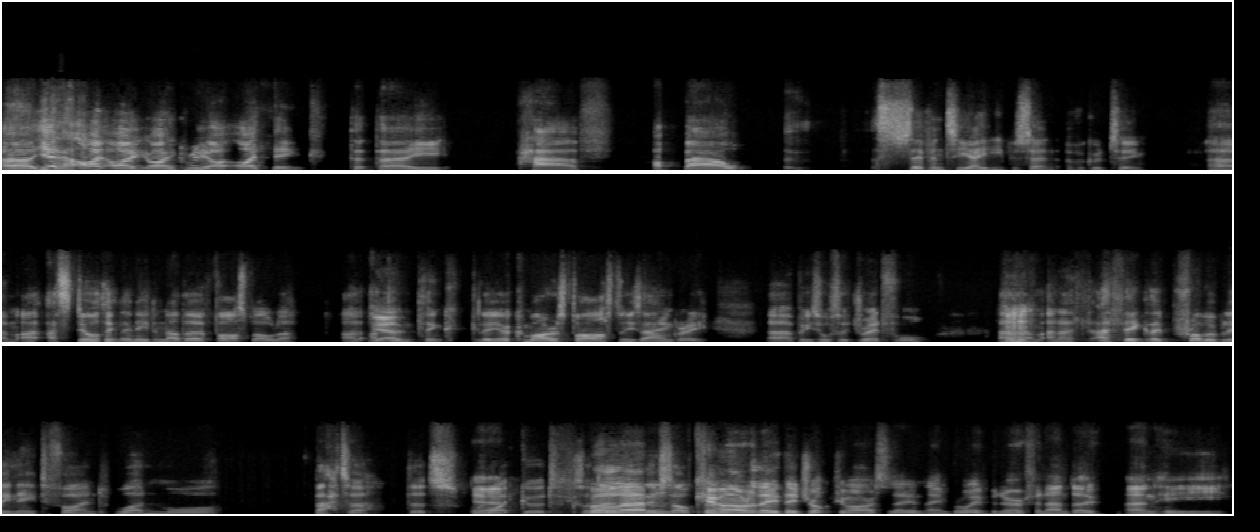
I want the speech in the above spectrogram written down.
Uh, yeah, I, I I agree. I, I think that they have about 70 80 percent of a good team. Um, I, I still think they need another fast bowler. I, I Yeah. don't think you know Kumara's fast and he's angry, uh, but he's also dreadful. Um, and I, I think they probably need to find one more batter that's Yeah. quite good because I Well, don't think um, they've solved that. Kumara, they, they dropped Kumara today, didn't they, and brought in Binura Fernando, and he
